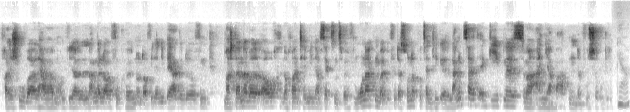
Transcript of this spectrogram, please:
freie Schuhwahl haben und wieder lange laufen können und auch wieder in die Berge dürfen. Macht dann aber auch nochmal einen Termin nach sechs und zwölf Monaten, weil wir für das hundertprozentige Langzeitergebnis immer ein Jahr warten in der Fußchirurgie. Ja.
